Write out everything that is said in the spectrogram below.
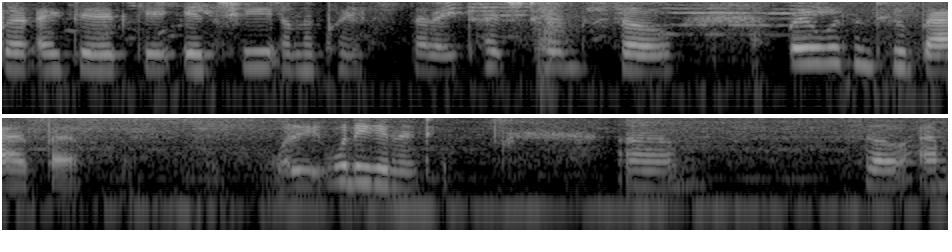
but I did get itchy on the places that I touched him. So, but it wasn't too bad. But what are you, what are you gonna do? Um, so I'm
